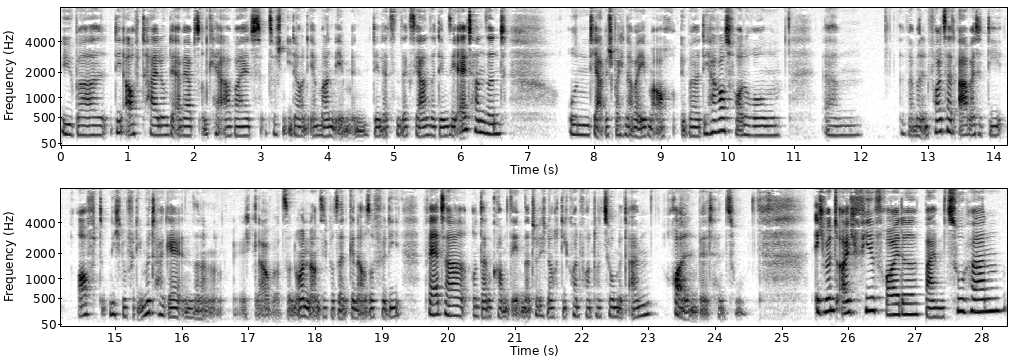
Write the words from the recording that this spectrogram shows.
über die Aufteilung der Erwerbs- und Care-Arbeit zwischen Ida und ihrem Mann eben in den letzten sechs Jahren, seitdem sie Eltern sind. Und ja, wir sprechen aber eben auch über die Herausforderungen, ähm, wenn man in Vollzeit arbeitet, die oft nicht nur für die Mütter gelten, sondern ich glaube zu 99 Prozent genauso für die Väter. Und dann kommt eben natürlich noch die Konfrontation mit einem Rollenbild hinzu. Ich wünsche euch viel Freude beim Zuhören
